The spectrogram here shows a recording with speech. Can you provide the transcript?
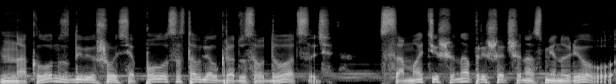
Наклон сдавившегося пола составлял градусов 20. Сама тишина, пришедшая на смену реву,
